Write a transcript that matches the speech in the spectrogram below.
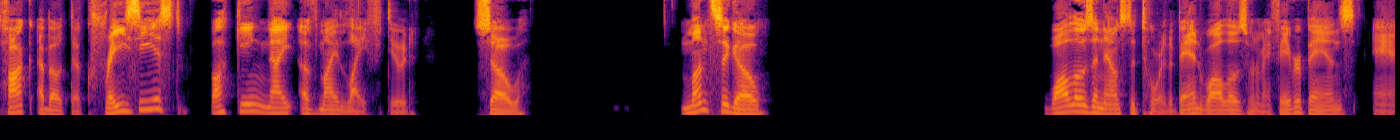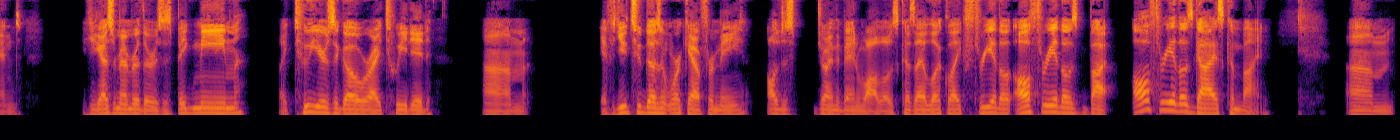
talk about the craziest fucking night of my life, dude. So months ago, Wallows announced a tour. The band Wallows, one of my favorite bands, and if you guys remember, there was this big meme like two years ago where I tweeted, um, if YouTube doesn't work out for me, I'll just join the band Wallows because I look like three of those, all three of those, all three of those guys combined. Um,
